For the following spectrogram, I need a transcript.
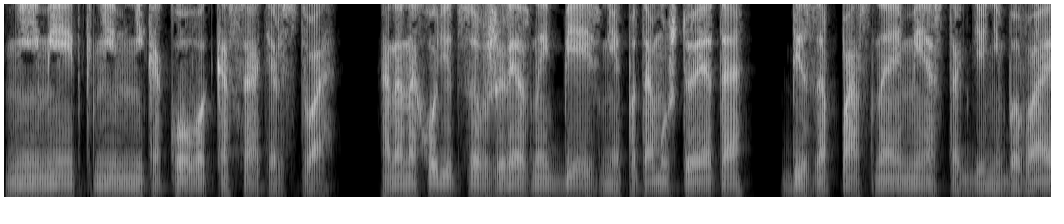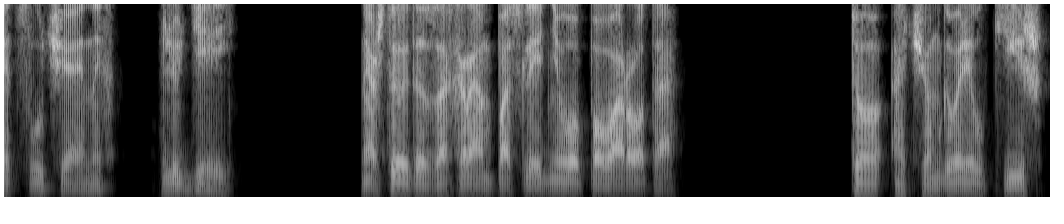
не имеет к ним никакого касательства. Она находится в железной бездне, потому что это безопасное место, где не бывает случайных людей. А что это за храм последнего поворота? То, о чем говорил Киш,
